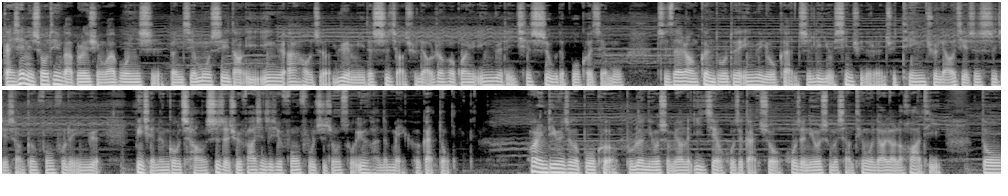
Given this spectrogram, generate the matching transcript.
感谢你收听 Vibration 外播音室。本节目是一档以音乐爱好者、乐迷的视角去聊任何关于音乐的一切事物的播客节目。旨在让更多对音乐有感知力、有兴趣的人去听、去了解这世界上更丰富的音乐，并且能够尝试着去发现这些丰富之中所蕴含的美和感动。欢迎订阅这个播客，不论你有什么样的意见或者感受，或者你有什么想听我聊聊的话题，都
